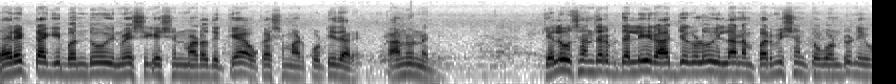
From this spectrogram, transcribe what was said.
ಡೈರೆಕ್ಟಾಗಿ ಬಂದು ಇನ್ವೆಸ್ಟಿಗೇಷನ್ ಮಾಡೋದಕ್ಕೆ ಅವಕಾಶ ಮಾಡಿಕೊಟ್ಟಿದ್ದಾರೆ ಕಾನೂನಲ್ಲಿ. ಕೆಲವು ಸಂದರ್ಭದಲ್ಲಿ ರಾಜ್ಯಗಳು, ಇಲ್ಲ ನಮ್ಮ ಪರ್ಮಿಷನ್ ತೊಗೊಂಡು ನೀವು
